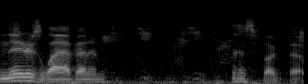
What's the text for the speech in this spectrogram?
And they just laugh at him. That's fucked up.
